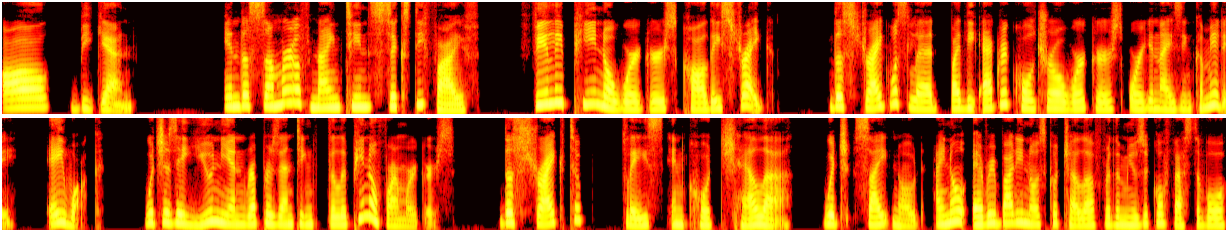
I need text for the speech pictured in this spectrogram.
all began. In the summer of 1965, Filipino workers called a strike. The strike was led by the Agricultural Workers Organizing Committee, AWOC, which is a union representing Filipino farm workers. The strike took place in Coachella, which, side note, I know everybody knows Coachella for the musical festival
